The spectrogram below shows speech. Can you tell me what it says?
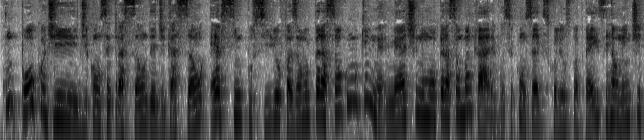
com um pouco de, de concentração, dedicação, é sim possível fazer uma operação como quem mete numa operação bancária. Você consegue escolher os papéis e realmente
